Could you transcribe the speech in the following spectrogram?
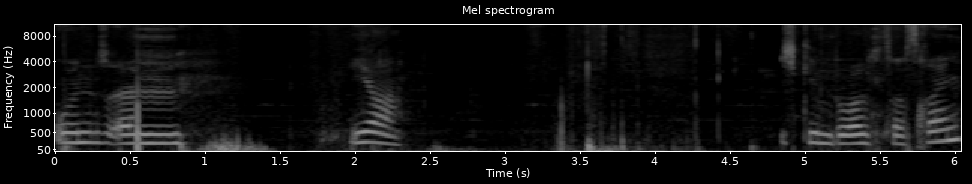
Und ähm, ja. Ich gehe in Brawl Stars rein.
